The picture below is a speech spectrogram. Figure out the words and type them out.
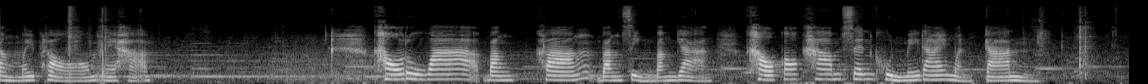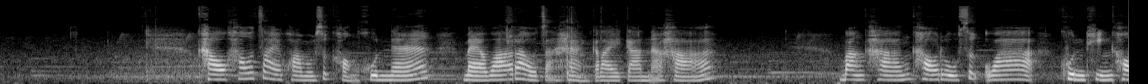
ยังไม่พร้อมนะคะเขารู้ว่าบางครั้งบางสิ่งบางอย่าง เขาก็ข้ามเส้นคุณไม่ได้เหมือนกัน เขาเข้าใจความรู้สึกของคุณนะ แม้ว่าเราจะห่างไกลกันนะคะ บางครั้งเขารู้สึกว่าคุณทิ้งเขา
